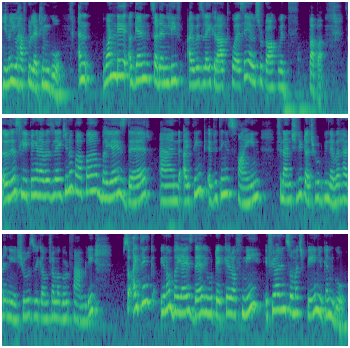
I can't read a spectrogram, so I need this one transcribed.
you know you have to let him go. And one day again suddenly i was like raat ko aise i used to talk with Papa. So I was just sleeping and I was like, you know, Papa, Bhaiya is there and I think everything is fine. Financially, Touchwood, we never had any issues. We come from a good family. So I think, you know, Bhaiya is there. He would take care of me. If you are in so much pain, you can go.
